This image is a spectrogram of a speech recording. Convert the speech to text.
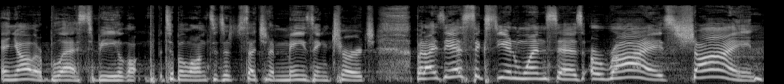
and y'all are blessed to be to belong to such an amazing church. But Isaiah 60 and 1 says, "Arise, shine."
